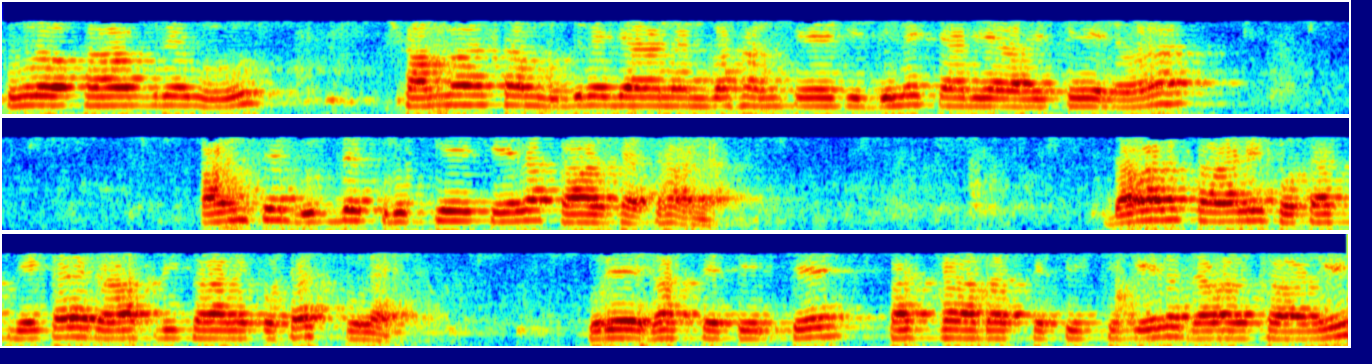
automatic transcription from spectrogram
තුන්ලෝකාග්‍ර වූ සම්මා සම්බුදුරජාණන් වහන්සේගේ දිනචර්යාවේ තියෙනවා පංච බුද්ධ කෘත්‍යය කියලා කාලසටහන. දවල් කාලේ කොටස් දෙකයි රාත්‍රී කාලේ කොටස් තුනයි. පුරේ භක්තිච්ච පස්කාභක්තිච්ච කියලා දවල් කාලේ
